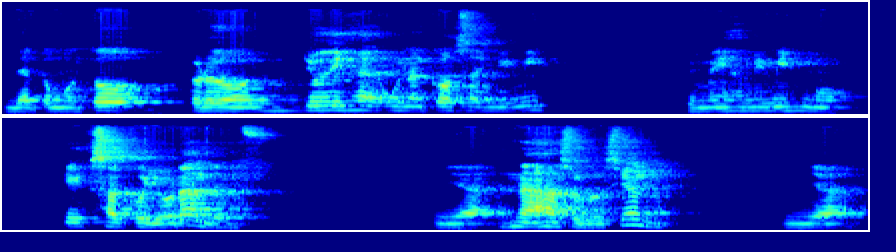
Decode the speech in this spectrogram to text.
ya como todo. Pero yo dije una cosa en mí mismo. Yo me dije a mí mismo, ¿qué saco llorando? Ya, nada soluciona. Ya,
